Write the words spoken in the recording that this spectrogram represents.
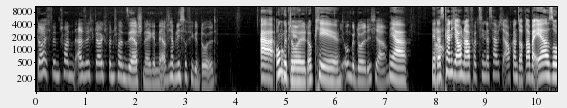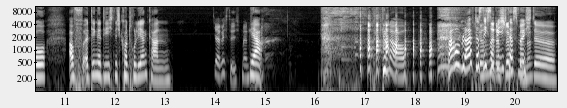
Doch, ich bin schon, also ich glaube, ich bin schon sehr schnell genervt. Ich habe nicht so viel Geduld. Ah, Ungeduld, okay. Wie ungeduldig, ja. Ja. Ja, das Ah. kann ich auch nachvollziehen. Das habe ich auch ganz oft. Aber eher so auf äh, Dinge, die ich nicht kontrollieren kann. Ja, richtig. Mensch. Ja. genau. Warum läuft das, Das nicht so, halt wie das ich das ne? möchte?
